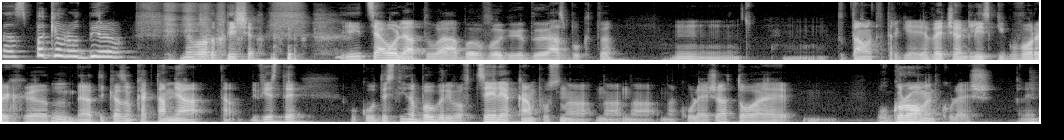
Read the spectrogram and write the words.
Аз пък не отбирам. Не мога да пиша. И цяло лято А, Б, В, Г, Д, азбуката. Тоталната трагедия. Вече английски говорех. Mm. Ти казвам как там няма. Там... Вие сте около 10 на българи в целия кампус на, на, на, на колежа. То е огромен колеж. Нали?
